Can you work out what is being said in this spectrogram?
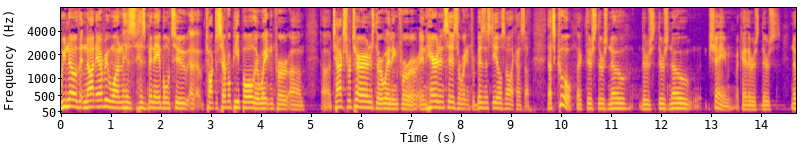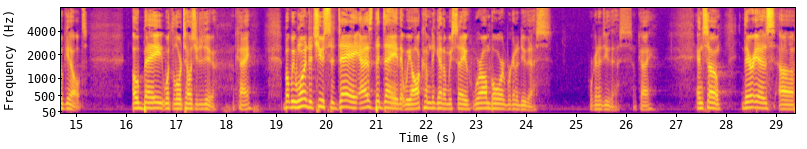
we know that not everyone has, has been able to uh, talk to several people. They're waiting for um, uh, tax returns, they're waiting for inheritances, they're waiting for business deals, and all that kind of stuff. That's cool. Like there's, there's, no, there's, there's no shame, okay? There's, there's no guilt. Obey what the Lord tells you to do, okay? But we wanted to choose today as the day that we all come together and we say, we're on board, we're going to do this. We're going to do this, okay? And so there is. Uh,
